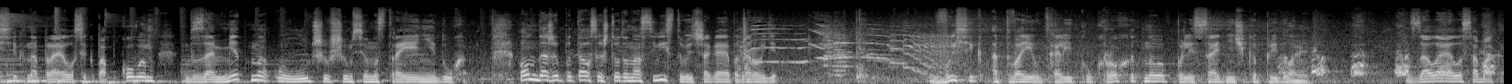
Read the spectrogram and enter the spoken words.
Высик направился к Попковым в заметно улучшившемся настроении духа. Он даже пытался что-то насвистывать, шагая по дороге. Высик отворил калитку крохотного полисадничка при доме. Залаяла собака.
